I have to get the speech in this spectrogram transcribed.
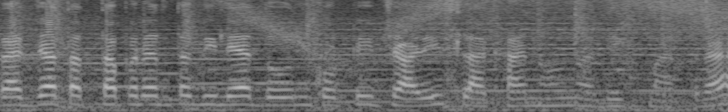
राज्यात आतापर्यंत दिल्या दोन कोटी चाळीस लाखांहून अधिक मात्रा.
